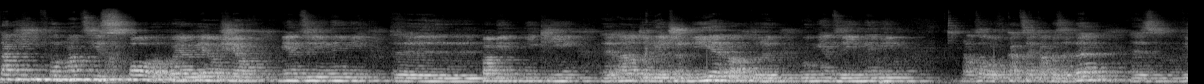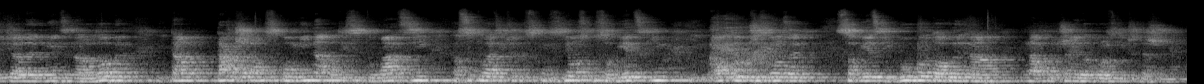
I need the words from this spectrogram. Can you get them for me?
takich informacji jest sporo. Pojawiają się między innymi yy, pamiętniki yy, Anatolia Czerniejewa, który był między innymi pracował w KPZR yy, w Wydziale Międzynarodowym i tam także on wspomina o tej sytuacji, o sytuacji przede wszystkim w Związku Sowieckim i o tym, czy Związek Sowiecki był gotowy na, na wkroczenie do Polski, czy też nie.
